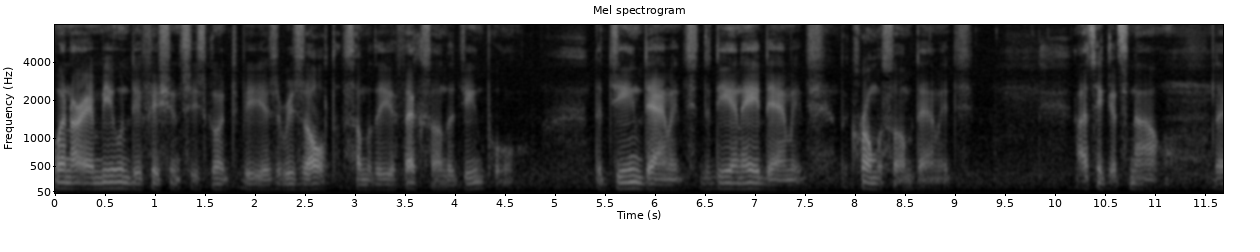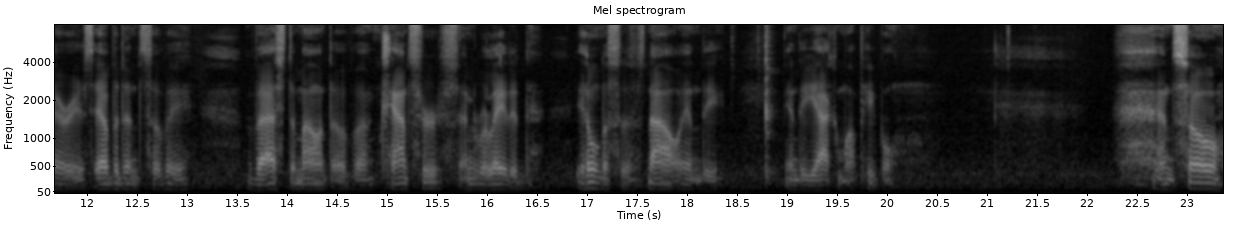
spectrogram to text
When our immune deficiency is going to be as a result of some of the effects on the gene pool? The gene damage, the DNA damage, the chromosome damage. I think it's now. There is evidence of a vast amount of uh, cancers and related illnesses now in the, in the Yakama people. And so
